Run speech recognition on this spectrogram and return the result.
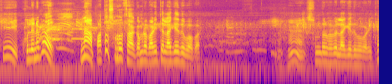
কি, খুলে নেবে? না পাতা সহ থাক, আমরা বাড়িতে লাগিয়ে দেবো আবার। হ্যাঁ সুন্দরভাবে লাগিয়ে দেবো বাড়িতে।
